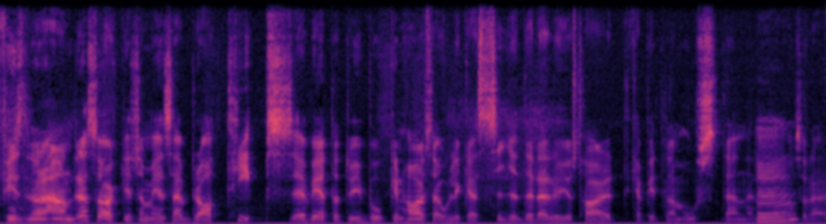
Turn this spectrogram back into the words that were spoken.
Finns det några andra saker som är så bra tips? Jag vet att du i boken har så olika sidor där du just har ett kapitel om osten. Eller, Mm. och så där.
